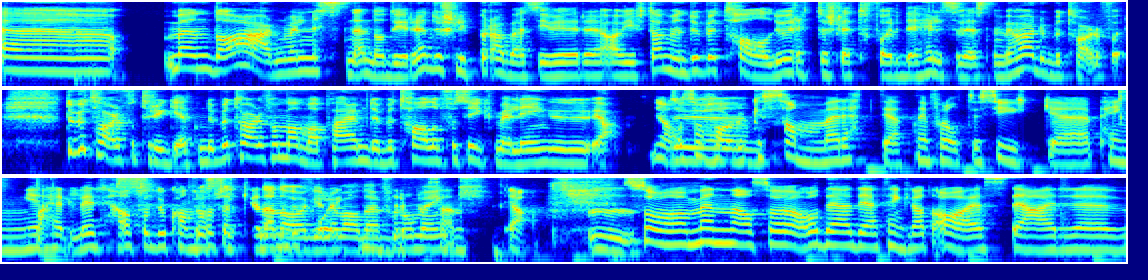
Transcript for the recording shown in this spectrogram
Eh, men da er den vel nesten enda dyrere. Du slipper arbeidsgiveravgifta, men du betaler jo rett og slett for det helsevesenet vi har. Du betaler for, du betaler for tryggheten, du betaler for mammaperm, du betaler for sykemelding. Du, ja, ja, og så har du ikke samme rettighetene i forhold til sykepenger heller. Altså, du kan forsikre 17. dem, du får ikke det er for noe, 100%. Ja. Mm. Så, men altså, og det er det jeg tenker at AS det er eh,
